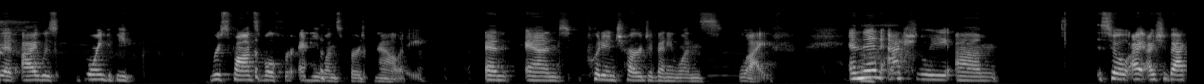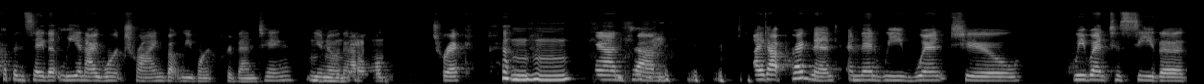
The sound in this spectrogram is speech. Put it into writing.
that. I was going to be responsible for anyone's personality, and and put in charge of anyone's life, and then actually. um so I, I should back up and say that Lee and I weren't trying, but we weren't preventing. You know Mhm. that old trick hmm and um, I got pregnant, and then we went to we went to see the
